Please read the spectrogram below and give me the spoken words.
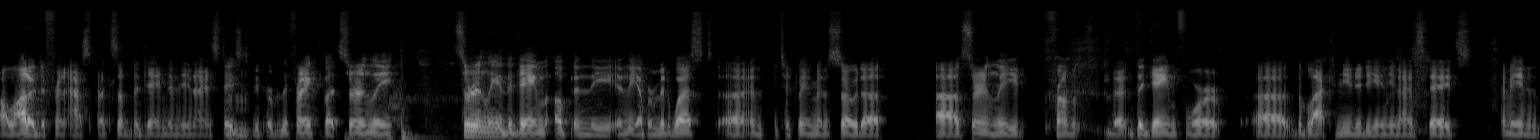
a lot of different aspects of the game in the United States, mm-hmm. to be perfectly frank. But certainly, certainly the game up in the in the Upper Midwest uh, and particularly in Minnesota, uh, certainly from the the game for uh, the Black community in the United States. I mean,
